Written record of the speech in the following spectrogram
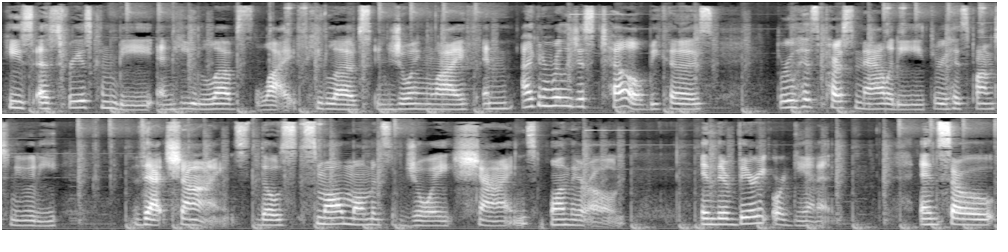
He's as free as can be and he loves life. He loves enjoying life. And I can really just tell because through his personality, through his spontaneity, that shines. Those small moments of joy shines on their own. And they're very organic. And so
